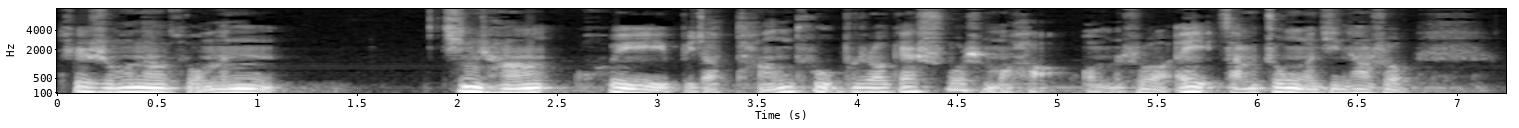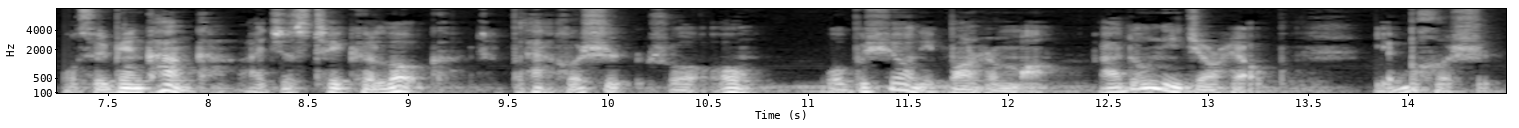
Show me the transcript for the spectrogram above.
这时候呢，我们经常会比较唐突，不知道该说什么好。我们说，哎，咱们中文经常说。我随便看看，I just take a look，这不太合适。说哦，我不需要你帮什么忙，I don't need your help，也不合适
